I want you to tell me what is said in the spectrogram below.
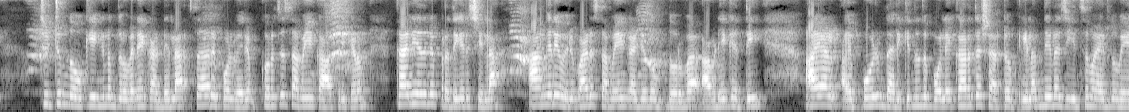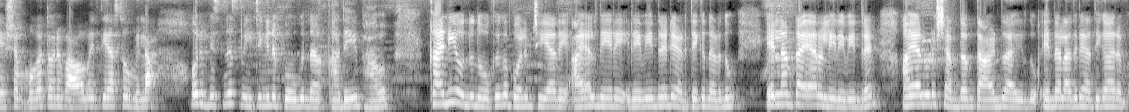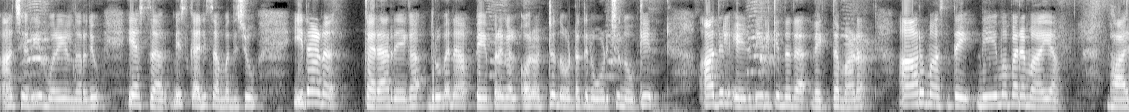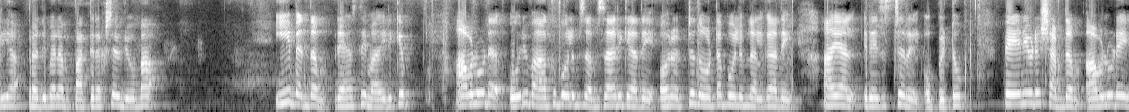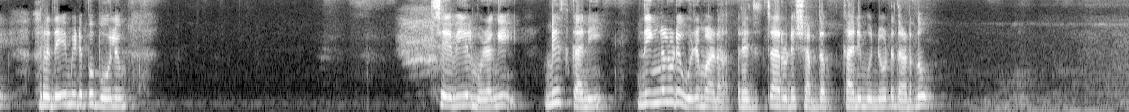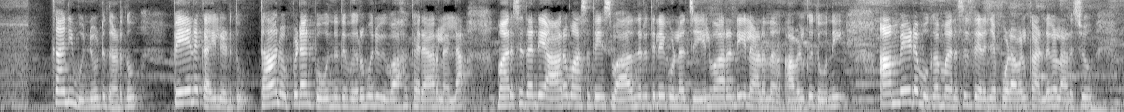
ചുറ്റും നോക്കിയെങ്കിലും ധ്രുവനെ കണ്ടില്ല. സാർ ഇപ്പോൾ വരും. കുറച്ച് സമയം കാത്തിരിക്കണം. കനി അതിന് പ്രതികരിച്ചില്ല. അങ്ങനെ ഒരുപാട് സമയം കഴിഞ്ഞതും ദുർവ അവിടേക്ക് എത്തി. അയാൾ എപ്പോഴും ധരിക്കുന്നത് പോലെ കറുത്ത ഷർട്ടും ഇളം നീള ജീൻസുമായിരുന്നു വേഷം. മുഖത്തൊരു ഭാവവ്യത്യാസവുമില്ല. ഒരു ബിസിനസ് മീറ്റിങ്ങിന് പോകുന്ന അതേ ഭാവം കനി ഒന്ന് നോക്കുക പോലും ചെയ്യാതെ അയാൾ നേരെ രവീന്ദ്രന്റെ അടുത്തേക്ക് നടന്നു. എല്ലാം തയ്യാറല്ലേ രവീന്ദ്രൻ? അയാളുടെ ശബ്ദം താഴ്ന്നതായിരുന്നു. എന്നാൽ അതിന്റെ അധികാരം ആ ചെറിയ മുറിയിൽ നിറഞ്ഞു. യെസ് സർ മിസ് കനി സമ്മതിച്ചു. ഇതാണ് കരാർ രേഖ ധ്രുവന പേപ്പറുകൾ ഒരൊറ്റ നോട്ടത്തിൽ ഓടിച്ചു നോക്കി. അതിൽ എഴുതിയിരിക്കുന്നത് വ്യക്തമാണ്. ആറുമാസത്തെ നിയമപരമായ ഭാര്യ പ്രതിഫലം പത്ത് ലക്ഷം രൂപ ഈ ബന്ധം രഹസ്യമായിരിക്കും. അവളോട് ഒരു വാക്ക് പോലും സംസാരിക്കാതെ ഒരൊറ്റ നോട്ടം പോലും നൽകാതെ അയാൾ രജിസ്റ്ററിൽ ഒപ്പിട്ടു. പേനയുടെ ശബ്ദം അവളുടെ ഹൃദയമിടിപ്പ് പോലും ചെവിയിൽ മുഴങ്ങി മിസ് കനി നിങ്ങളുടെ ഊഴമാണ് രജിസ്ട്രാറുടെ ശബ്ദം കനി മുന്നോട്ട് നടന്നു. കനി മുന്നോട്ട് നടന്നു. പേന കയ്യിലെടുത്തു. താൻ ഒപ്പിടാൻ പോകുന്നത് വെറുമൊരു വിവാഹ കരാറിലല്ല. മറിച്ച് തന്റെ ആറുമാസത്തെ സ്വാതന്ത്ര്യത്തിലേക്കുള്ള ജയിൽ വാറണ്ടിയിലാണെന്ന് അവൾക്ക് തോന്നി. അമ്മയുടെ മുഖം മനസ്സിൽ തെളിഞ്ഞപ്പോൾ അവൾ കണ്ണുകൾ അടച്ചു.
